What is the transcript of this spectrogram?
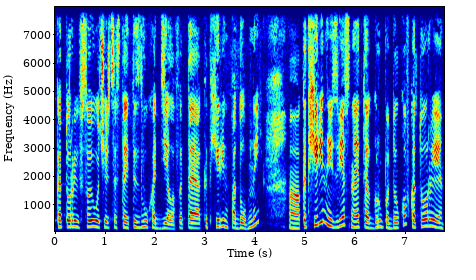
который в свою очередь состоит из двух отделов. Это катхерин подобный. А, Катхерины, известно, это группа белков, которые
